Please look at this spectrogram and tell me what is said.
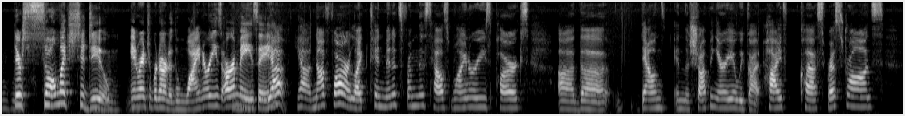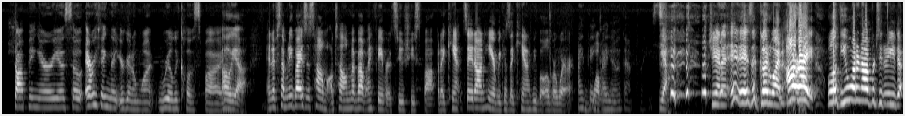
mm-hmm. there's so much to do mm-hmm. in Rancho Bernardo. The wineries are mm-hmm. amazing. Yeah, yeah, not far, like 10 minutes from this house, wineries, parks, uh, the down in the shopping area, we've got high class restaurants, shopping areas, so everything that you're going to want really close by. Oh, yeah. And if somebody buys this home, I'll tell them about my favorite sushi spot, but I can't say it on here because I can't have people over where I think I know that place. Yeah. Janet, it is a good one. All right. Well, if you want an opportunity to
